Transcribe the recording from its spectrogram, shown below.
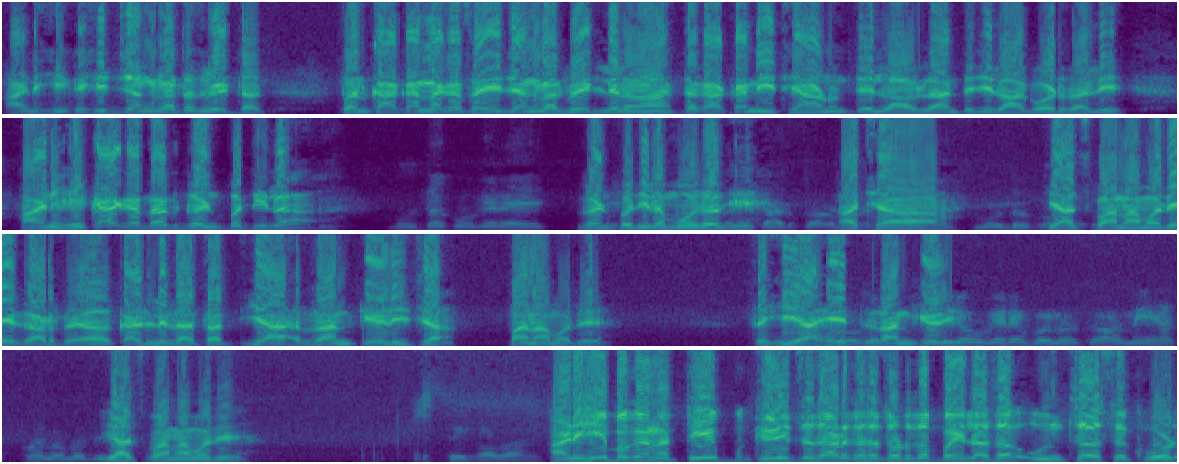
आणि ही कशी जंगलातच भेटतात. पण काकांना कसं हे जंगलात भेटलेलं ना तर काकांनी इथे आणून ते लावलं आणि त्याची लागवड झाली. आणि हे काय करतात गणपतीला? मोदक वगैरे गणपतीला मोदक. अच्छा. याच पानामध्ये काढले जातात या रानकेळीच्या पानामध्ये. तर ही आहेत रानकेळी. वगैरे बनवतो आम्ही ह्याच पानामध्ये. याच पानामध्ये. प्रत्येकाला. आणि हे बघा ना ते केळीचं झाड कसं थोडंसं पहिलं असं उंच असं खोड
